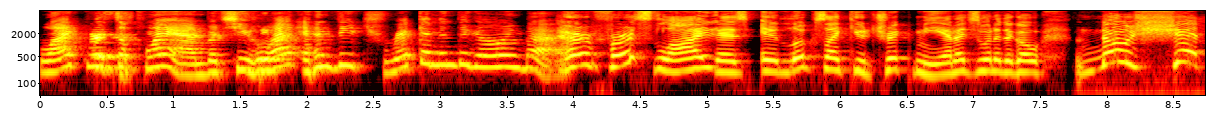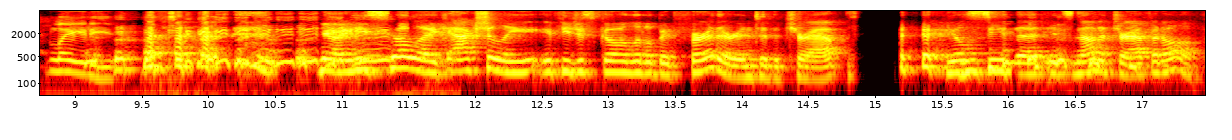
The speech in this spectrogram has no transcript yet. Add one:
like was the plan, but she let Envy trick him into going back. Her first line is, It looks like you tricked me. And I just wanted to go, No shit, lady. Yeah, and he's still like, actually, if you just go a little bit further into the trap, you'll see that it's not a trap at all.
